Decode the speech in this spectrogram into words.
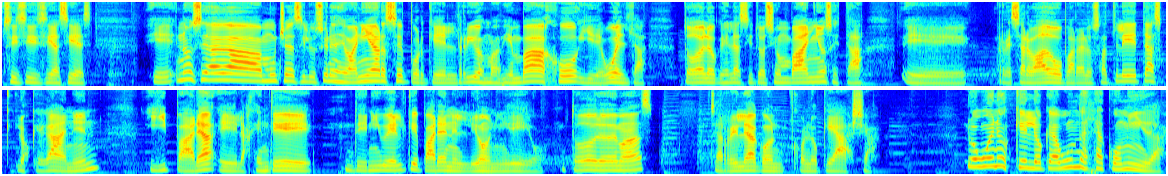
sí, sí, sí, así es. Eh, no se haga muchas ilusiones de bañarse porque el río es más bien bajo y de vuelta, todo lo que es la situación baños está eh, reservado para los atletas, los que ganen, y para eh, la gente de nivel que para en el León Ideo. Todo lo demás se arregla con, con lo que haya. Lo bueno es que lo que abunda es la comida.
